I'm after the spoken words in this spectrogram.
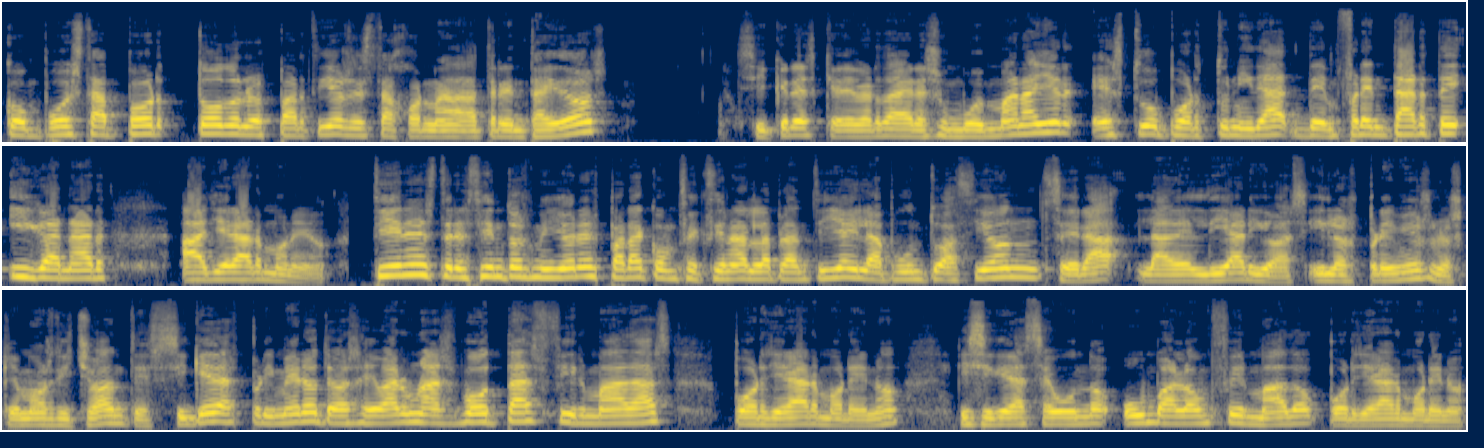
compuesta por todos los partidos de esta jornada 32 si crees que de verdad eres un buen manager, es tu oportunidad de enfrentarte y ganar a Gerard Moreno. Tienes 300 millones para confeccionar la plantilla y la puntuación será la del diario As y los premios los que hemos dicho antes. Si quedas primero te vas a llevar unas botas firmadas por Gerard Moreno y si quedas segundo un balón firmado por Gerard Moreno.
